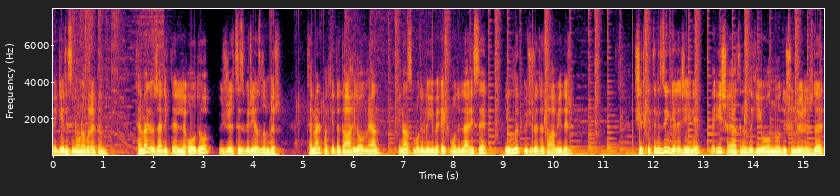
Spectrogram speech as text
ve gerisini ona bırakın. Temel özellikleriyle Odo ücretsiz bir yazılımdır. Temel pakete dahil olmayan finans modülü gibi ek modüller ise yıllık ücrete tabidir. Şirketinizin geleceğini ve iş hayatınızdaki yoğunluğu düşündüğünüzde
